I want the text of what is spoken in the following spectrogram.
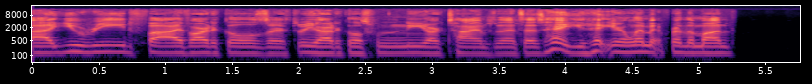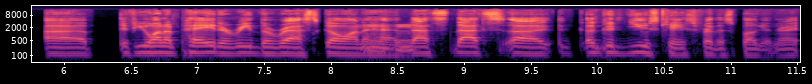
Uh, you read five articles or three articles from the new york times and it says hey you hit your limit for the month uh, if you want to pay to read the rest go on ahead mm-hmm. that's that's uh, a good use case for this plugin right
